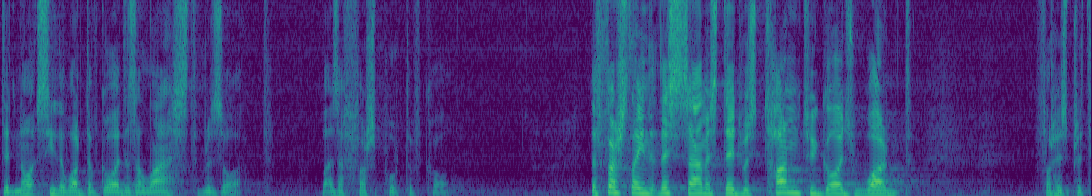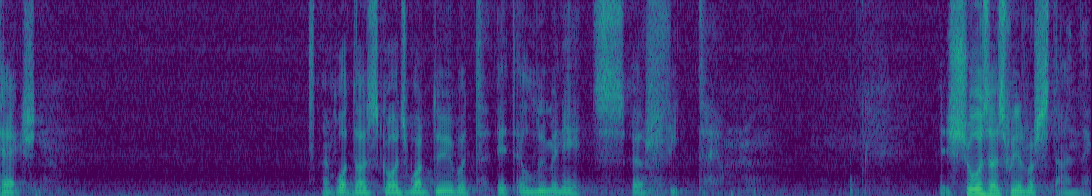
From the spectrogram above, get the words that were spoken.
did not see the word of God as a last resort, but as a first port of call. The first thing that this psalmist did was turn to God's word for his protection. And what does God's word do? But it illuminates our feet. It shows us where we're standing.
